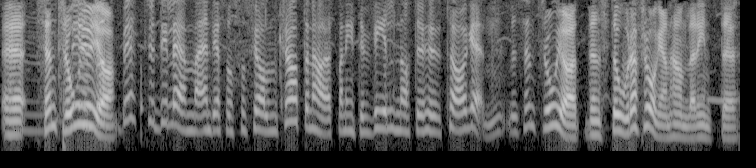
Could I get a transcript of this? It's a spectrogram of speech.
Eh, mm. Sen tror ju jag... Det är ett bättre dilemma än det som Socialdemokraterna har, att man inte vill något överhuvudtaget. Mm, men sen tror jag att den stora frågan handlar inte...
